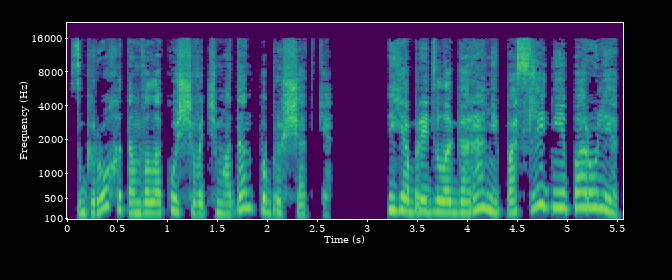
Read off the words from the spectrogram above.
с грохотом волокущего чемодан по брусчатке. Я бредила горами последние пару лет,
